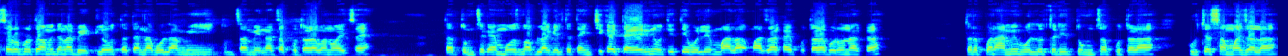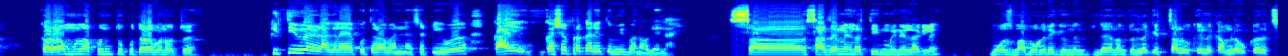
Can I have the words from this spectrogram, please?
सर्वप्रथम आम्ही त्यांना भेटलो तर त्यांना बोललो आम्ही तुमचा मेणाचा पुतळा बनवायचा आहे. तर तुमचं काय मोजमाप लागेल तर त्यांची काही तयारी नव्हती. ते बोलले मला माझा काय पुतळा बनवू नका. तर पण आम्ही बोललो तरी तुमचा पुतळा पुढच्या समाजाला कळावा म्हणून आपण तो पुतळा बनवतोय. किती वेळ लागला आहे पुतळा बनण्यासाठी व काय कशा प्रकारे तुम्ही बनवलेला आहे? सा साधारण ह्याला तीन महिने लागले. मोजमाप वगैरे घेऊन नंतर- त्यानंतर लगेच चालू केलं काम लवकरच.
